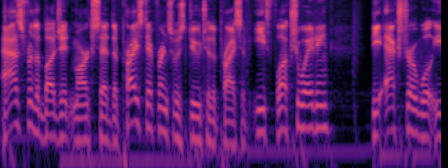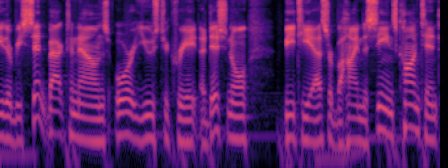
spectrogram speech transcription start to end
As for the budget, Marc said the price difference was due to the price of ETH fluctuating. The extra will either be sent back to Nouns or used to create additional BTS or behind the scenes content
